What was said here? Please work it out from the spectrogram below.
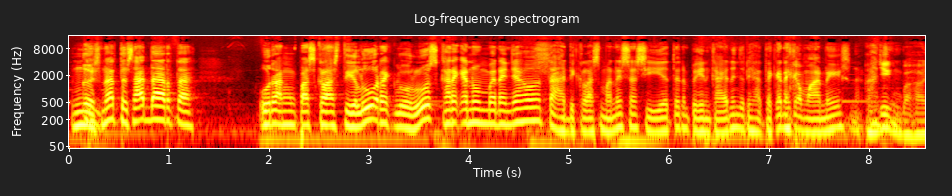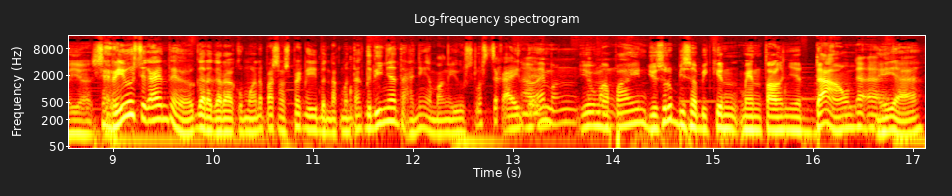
ngeusna teu sadar tah. Orang pas kelas tilu rek lulus karek anu menanya oh tah di kelas manes sih ieu teh pengen kaena nyeri hate keneh ka. Nah, Anjing bahaya. sih. Serius cek aing teh gara-gara aku mana pas ospek dibentak-bentak didinya tah anjing emang useless cek aing Nah, teh. emang Iya ngapain? Justru bisa bikin mentalnya down. Heeh. Iya.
